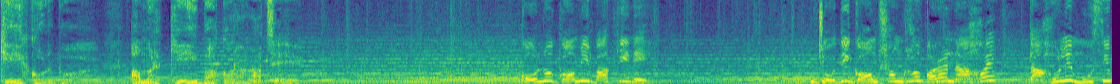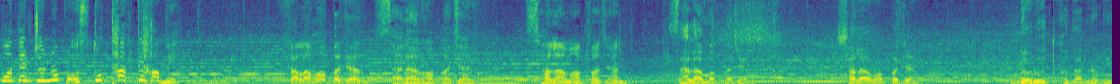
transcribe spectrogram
কি করব? আমার কি বা করার আছে? কোনো গমই বাকি নেই। যদি গম সংগ্রহ করা না হয় তাহলে মুসিবতের জন্য প্রস্তুত থাকতে হবে। সালাম আব্বাজান সালাম আব্বাজান সালাম আব্বাজান সালাম আব্বাজান সালাম আব্বাজান দরুদ খোদার নবী।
